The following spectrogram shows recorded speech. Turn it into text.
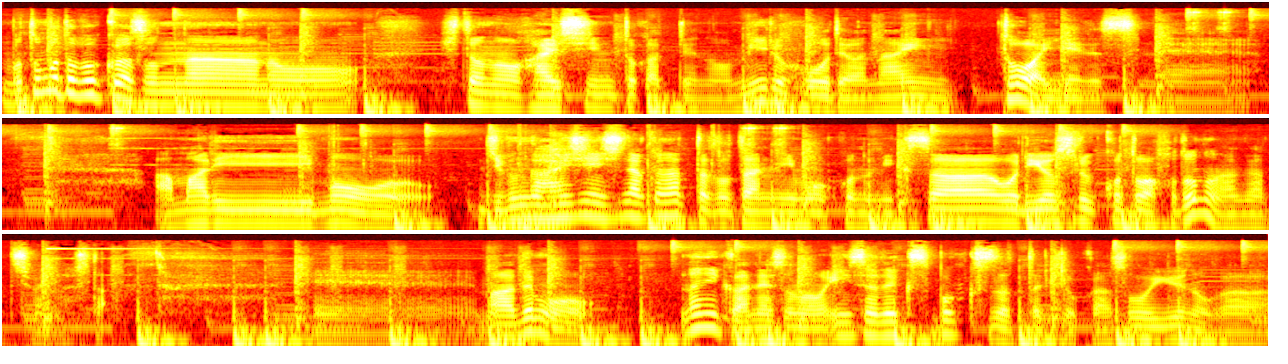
もともと僕はそんな、あの、人の配信とかっていうのを見る方ではないとはいえですね、あまりもう自分が配信しなくなった途端にもうこのミクサーを利用することはほとんどなくなってしまいました。まあでも、何かね、そのインサイド Xbox だったりとか、そういうのが、あのー、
